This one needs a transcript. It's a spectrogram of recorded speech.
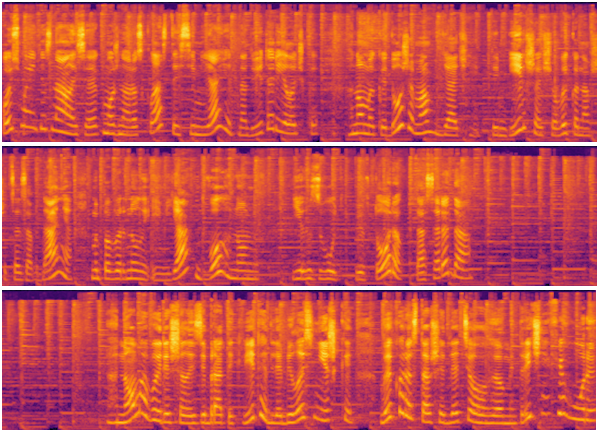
Ось ми і дізналися, як можна розкласти сім ягід на дві тарілочки. Гномики дуже вам вдячні, тим більше, що виконавши це завдання, ми повернули ім'я двох гномів. Їх звуть Вівторок та Середа. Гноми вирішили зібрати квіти для білосніжки, використавши для цього геометричні фігури,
